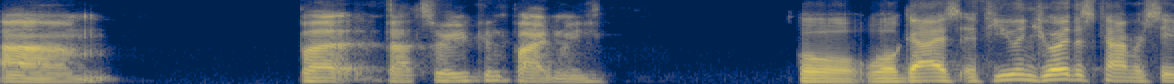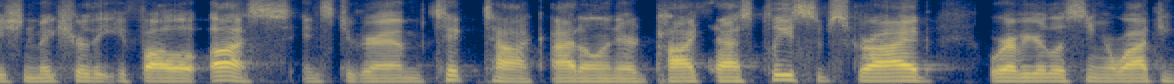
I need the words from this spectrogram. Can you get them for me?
Um but that's where you can find me. Cool. Well, guys, if you enjoyed this conversation, make sure that you follow us Instagram, TikTok, Idol Unaired Podcast. Please subscribe wherever you're listening or watching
